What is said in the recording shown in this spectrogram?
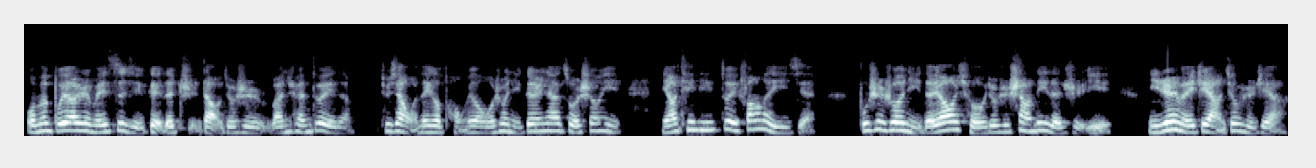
我们不要认为自己给的指导就是完全对的。就像我那个朋友，我说你跟人家做生意。你要听听对方的意见，不是说你的要求就是上帝的旨意，你认为这样就是这样。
